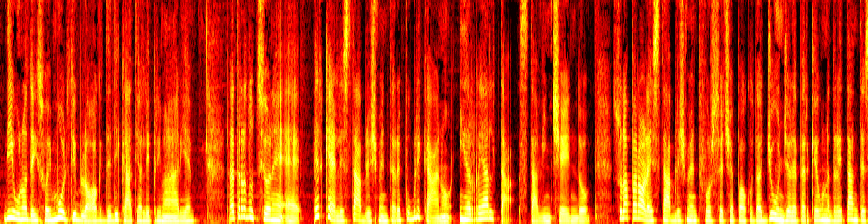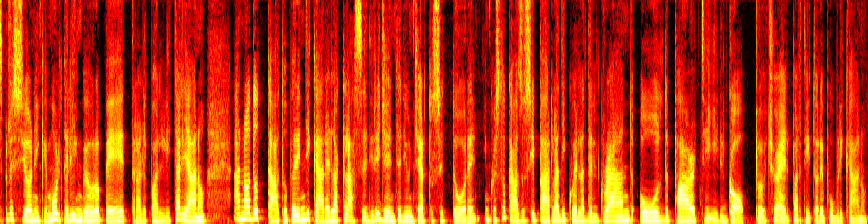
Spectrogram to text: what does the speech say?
di uno dei suoi molti blog dedicati alle primarie. La traduzione è perché l'establishment repubblicano in realtà sta vincendo. Sulla parola establishment forse c'è poco da aggiungere perché è una delle tante espressioni che molte lingue europee, tra le quali l'italiano, hanno adottato per indicare la classe dirigente di un certo settore. In questo caso si parla di quella del Grand Old Party, il GOP, cioè il Partito Repubblicano.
